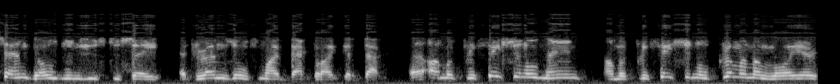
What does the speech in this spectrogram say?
Sam Goldwyn used to say, it runs off my back like a duck. Uh, I'm a professional man. I'm a professional criminal lawyer.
